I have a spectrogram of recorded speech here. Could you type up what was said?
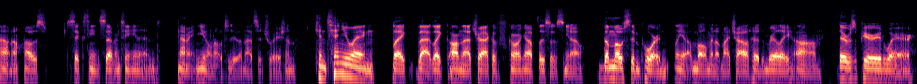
I don't know. I was 16, 17, and I mean, you don't know what to do in that situation. Continuing like that, like on that track of growing up, this is you know the most important you know moment of my childhood. Really, um, there was a period where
